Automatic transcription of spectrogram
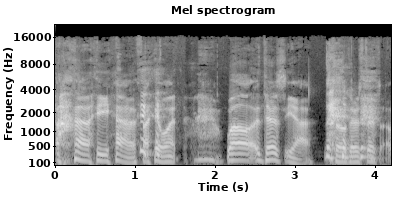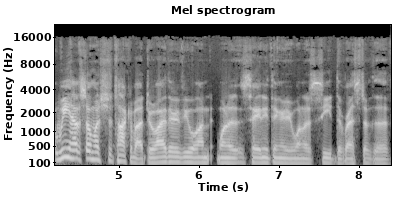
yeah, if I want. Well, there's yeah. So there's there's we have so much to talk about. Do either of you want want to say anything, or you want to cede the rest of the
